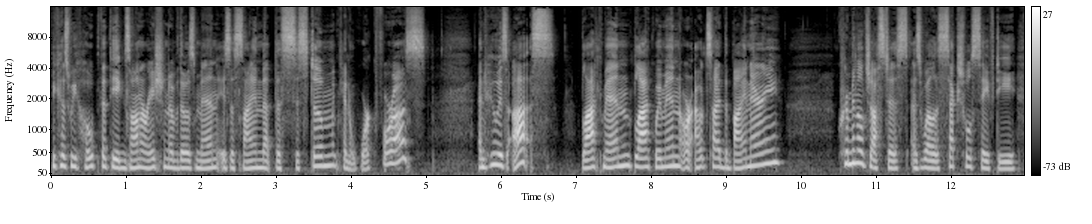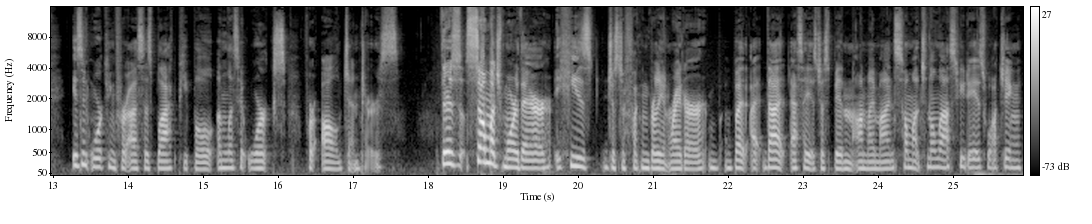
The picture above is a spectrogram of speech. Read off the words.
Because we hope that the exoneration of those men is a sign that the system can work for us? And who is us? Black men, black women, or outside the binary? Criminal justice as well as sexual safety isn't working for us as black people unless it works for all genders. There's so much more there. He's just a fucking brilliant writer, but I, that essay has just been on my mind so much in the last few days watching.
